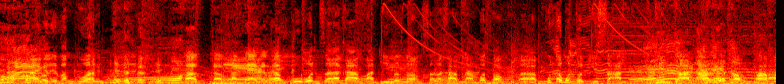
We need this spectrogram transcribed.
ำใช่ก็เลยบางมวลครับกับขับแข่งกันครับผู้บนสารคามบ้านพีเมืองนองสารคามน้ำบ่ต้องครับพุทธมณฑลอีสานทินฐานอารยธรรมผ้าไหม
